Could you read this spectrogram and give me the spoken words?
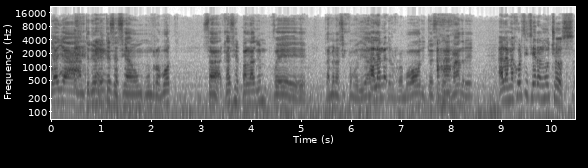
ya, ya anteriormente se hacía un, un robot. O sea, casi el Palladium fue también así como diría del, me- del robot y todo ese Ajá. desmadre. A lo mejor se hicieron muchos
